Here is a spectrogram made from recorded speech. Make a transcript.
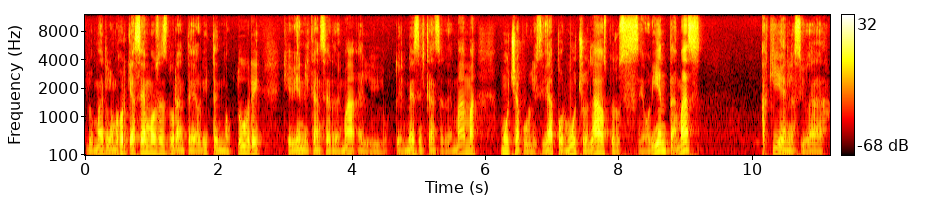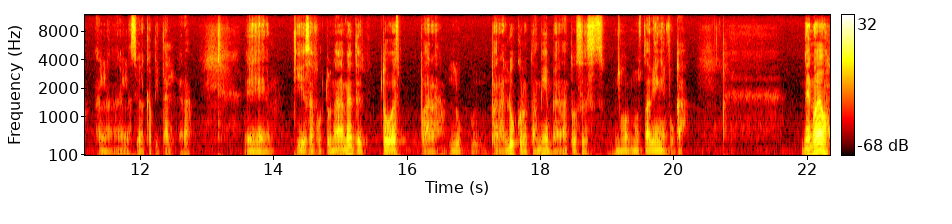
lo, mejor que hacemos es durante ahorita en octubre, que viene el cáncer de el, mes del cáncer de mama, mucha publicidad por muchos lados, pero se orienta más aquí en la ciudad, en la, ciudad capital, ¿verdad? Eh, y desafortunadamente todo es para, para lucro también, ¿verdad? Entonces no, no está bien enfocado. De nuevo,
